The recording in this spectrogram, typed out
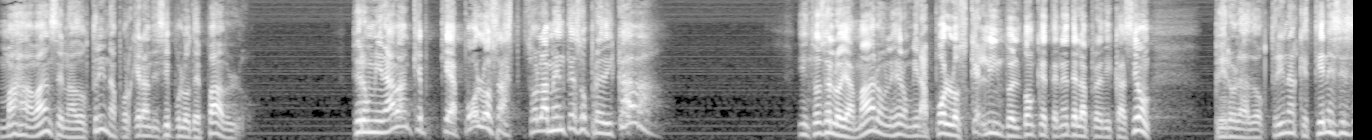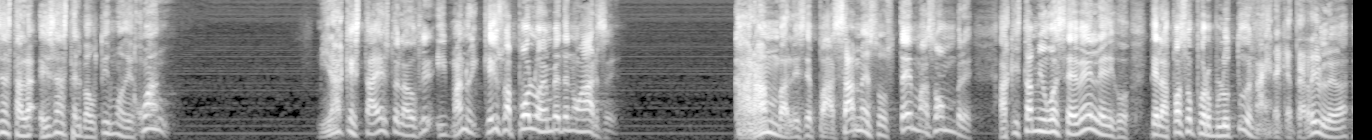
más avance en la doctrina porque eran discípulos de Pablo. Pero miraban que, que Apolos solamente eso predicaba. Entonces lo llamaron, le dijeron, mira, Apolos, qué lindo el don que tenés de la predicación. Pero la doctrina que tienes es hasta, la- es hasta el bautismo de Juan. Mira que está esto en la doctrina. Y mano, ¿y qué hizo Apolos en vez de enojarse? Caramba, le dice, pasame esos temas, hombre. Aquí está mi USB, le dijo, te las paso por Bluetooth. Imagínate qué terrible, ¿verdad?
